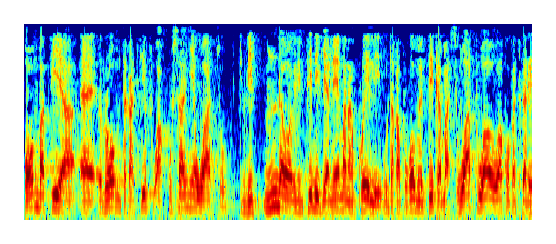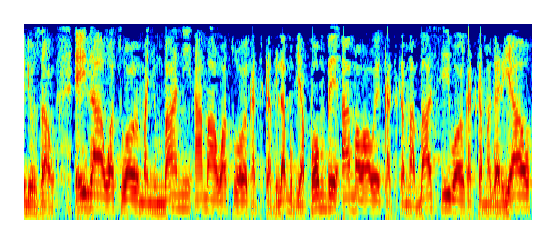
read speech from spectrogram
omba pia eh, roho mtakatifu akusanye watu muda wa vipindi vya neema na kweli utakapokuwa umefika basi watu wawe wako katika redio zao. Eidha watu wawe manyumbani ama watu wawe katika vilabu vya pombe ama wawe katika mabasi wawe katika magari yao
